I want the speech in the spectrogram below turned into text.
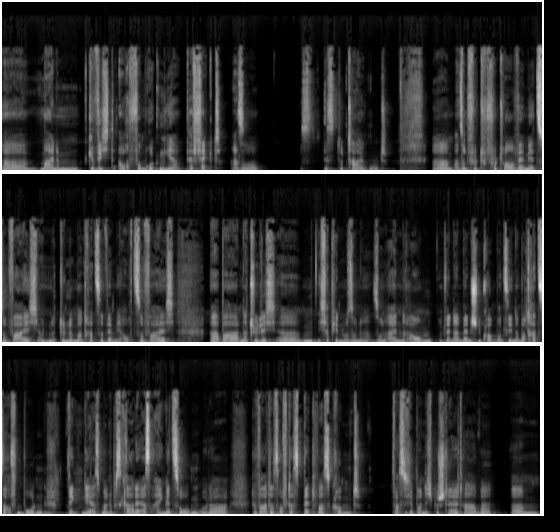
äh, meinem Gewicht auch vom Rücken her perfekt. Also es ist total gut. Ähm, also ein Futon wäre mir zu weich und eine dünne Matratze wäre mir auch zu weich. Aber natürlich, ähm, ich habe hier nur so, eine, so einen Raum und wenn dann Menschen kommen und sehen eine Matratze auf dem Boden, denken die erstmal, du bist gerade erst eingezogen oder du wartest auf das Bett, was kommt, was ich aber nicht bestellt habe. Ähm,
